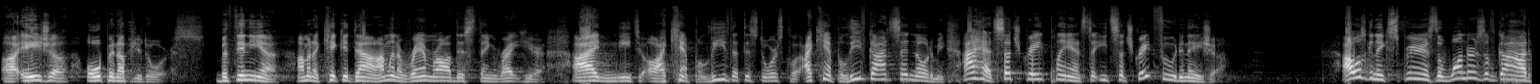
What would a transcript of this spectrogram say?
Uh, Asia, open up your doors. Bithynia, I'm going to kick it down. I'm going to ramrod this thing right here. I need to, oh, I can't believe that this door is closed. I can't believe God said no to me. I had such great plans to eat such great food in Asia. I was going to experience the wonders of God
